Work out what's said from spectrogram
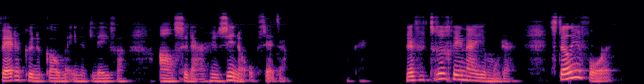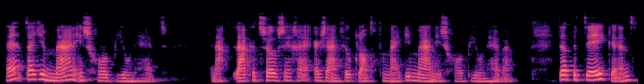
verder kunnen komen in het leven als ze daar hun zinnen op zetten. Even terug weer naar je moeder. Stel je voor hè, dat je maan in schorpioen hebt. Nou, laat ik het zo zeggen, er zijn veel klanten van mij die maan in schorpioen hebben. Dat betekent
